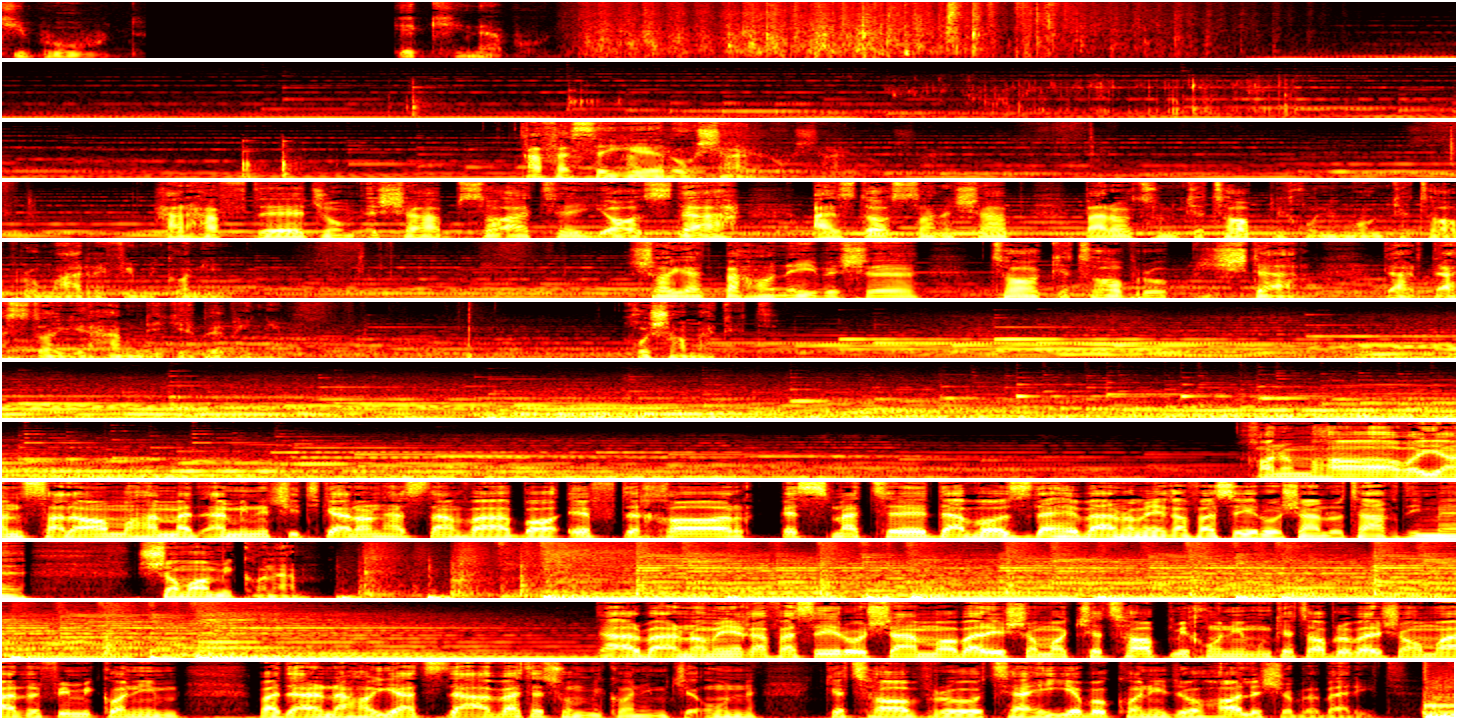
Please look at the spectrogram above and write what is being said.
یکی بود یکی نبود. قفسه روشن. هر هفته جمعه شب ساعت یازده از داستان شب براتون کتاب می‌خونیم و اون کتاب رو معرفی می‌کنیم. شاید بهانه ای بشه تا کتاب رو بیشتر در دستای همدیگه ببینیم. خوش آمدید. خانم ها آقایان سلام. محمد امین چیتگران هستم و با افتخار قسمت دوازده برنامه قفسه روشن رو تقدیم شما می کنم در برنامه قفسه روشن ما برای شما کتاب می‌خونیم اون کتاب رو برای شما معرفی می‌کنیم و در نهایت دعوتتون می‌کنیم که اون کتاب رو تهیه بکنید و حالش رو ببرید.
